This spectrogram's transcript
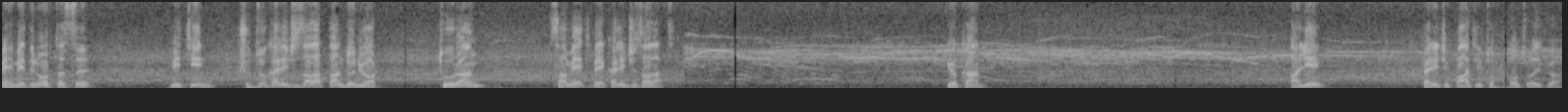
Mehmet'in ortası. Metin. Şutu kaleci Zalat'tan dönüyor. Turan. Samet ve kaleci Zalat. Gökhan. Ali. Kaleci Fatih top kontrol ediyor.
